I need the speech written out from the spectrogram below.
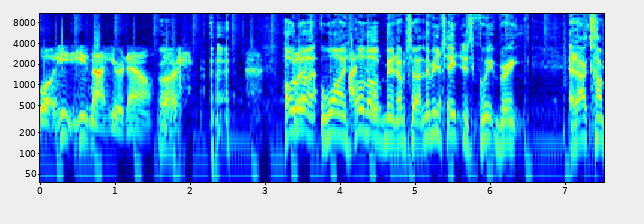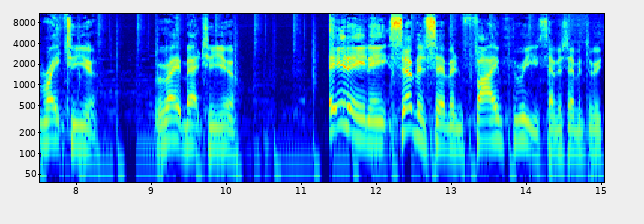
well, he he's not here now. Sorry. Hold But on, Juan. Hold on a minute. I'm sorry. Let me take this quick break, and I'll come right to you. Right back to you. 888-7753-773.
